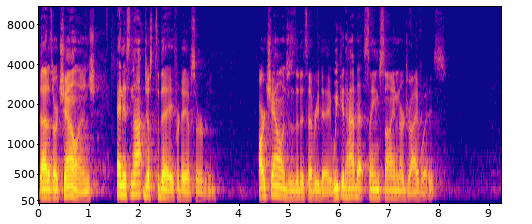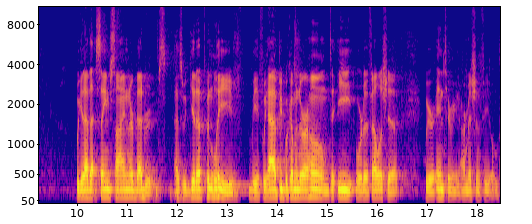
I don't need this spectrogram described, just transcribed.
that is our challenge. And it's not just today for Day of Serving. Our challenge is that it's every day. We could have that same sign in our driveways. We could have that same sign in our bedrooms as we get up and leave. If we have people come into our home to eat or to fellowship, we are entering our mission field.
